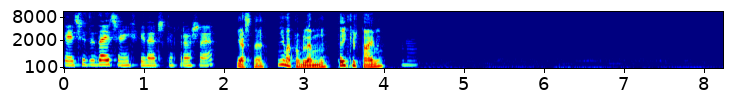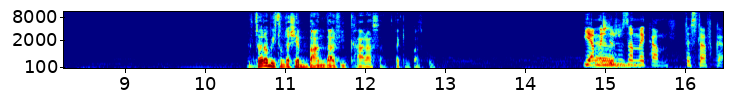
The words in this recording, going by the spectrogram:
Wiecie, dodajcie mi chwileczkę, proszę. Jasne, nie ma problemu. Take your time. Co robi w tym czasie Bandalf i Karasa w takim przypadku? Ja myślę, że zamykam tę stawkę.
